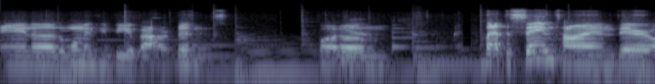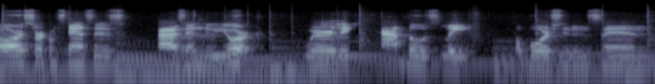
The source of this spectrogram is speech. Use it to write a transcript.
and uh, the woman can be about her business. But um. But at the same time, there are circumstances, as in New York, where they have those late abortions and.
